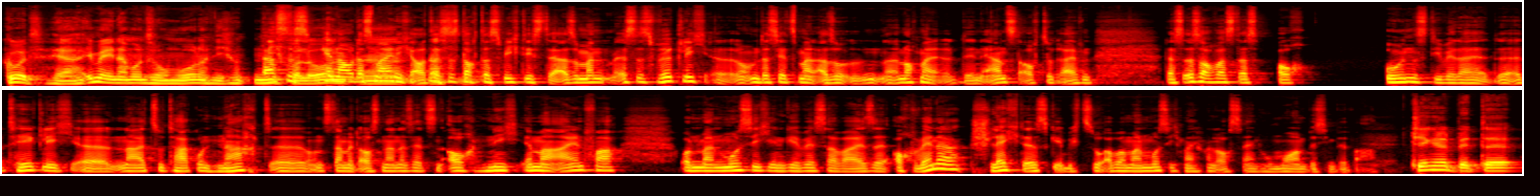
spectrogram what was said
Gut, ja, immerhin haben wir unseren Humor noch nicht, nicht das ist, verloren. Genau, das meine ich auch. Das, das, ist doch das Wichtigste. Also man, es ist wirklich, äh, um das jetzt mal, also nochmal den Ernst aufzugreifen, das ist auch was, das auch uns, die wir da äh, täglich äh, nahezu Tag und Nacht äh, uns damit auseinandersetzen, auch nicht immer einfach. Und man muss sich in gewisser Weise, auch wenn er schlecht ist, gebe ich zu, aber man muss sich manchmal auch seinen Humor ein bisschen bewahren. Jingle bitte.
